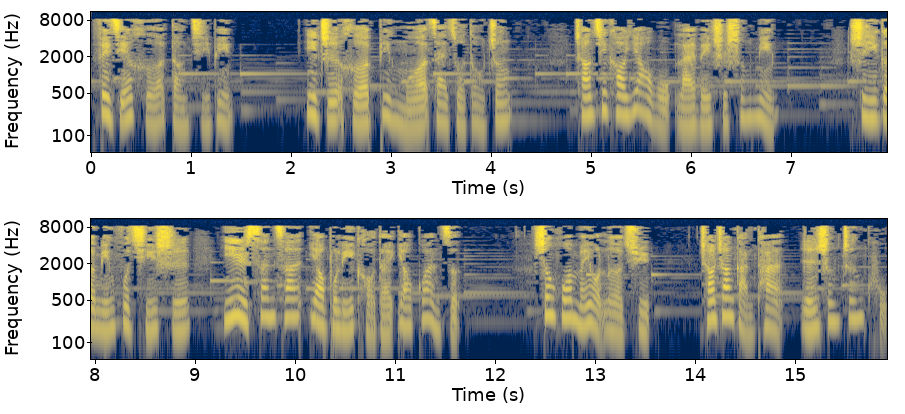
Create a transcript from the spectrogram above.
肺结核等疾病，一直和病魔在做斗争。长期靠药物来维持生命，是一个名副其实一日三餐药不离口的药罐子，生活没有乐趣，常常感叹人生真苦。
